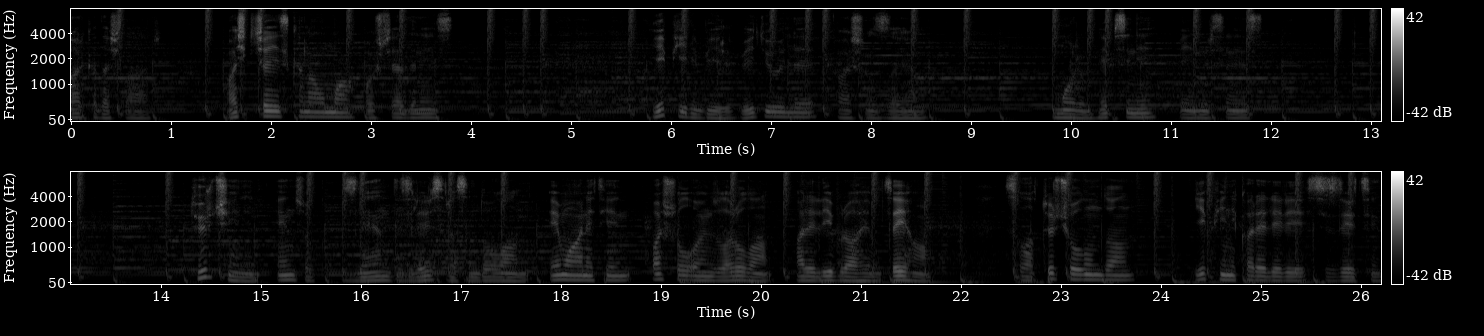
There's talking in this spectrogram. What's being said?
arkadaşlar. Aşk Çayız kanalıma hoş geldiniz. Yepyeni bir video ile karşınızdayım. Umarım hepsini beğenirsiniz. Türkiye'nin en çok izlenen dizileri sırasında olan Emanet'in başrol oyuncuları olan Halil İbrahim Ceyhan, Sıla Türkoğlu'ndan yepyeni kareleri sizler için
